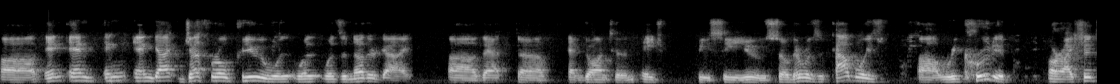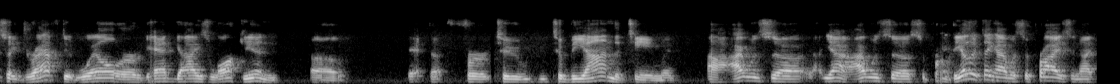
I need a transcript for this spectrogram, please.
uh, and, and, and, and got Jethro Pugh was, was, another guy uh, that uh, had gone to an HBCU. So there was a Cowboys uh, recruited, or I should say drafted well, or had guys walk in uh, for to to be on the team. And uh, I was, yeah, I was surprised. The other thing I was surprised, and I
